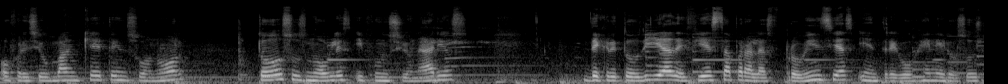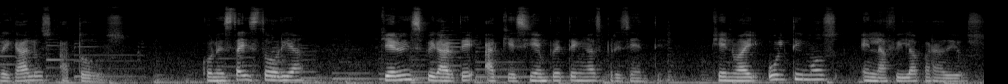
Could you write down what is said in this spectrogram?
ofreció un banquete en su honor. Todos sus nobles y funcionarios decretó día de fiesta para las provincias y entregó generosos regalos a todos. Con esta historia quiero inspirarte a que siempre tengas presente que no hay últimos en la fila para Dios.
